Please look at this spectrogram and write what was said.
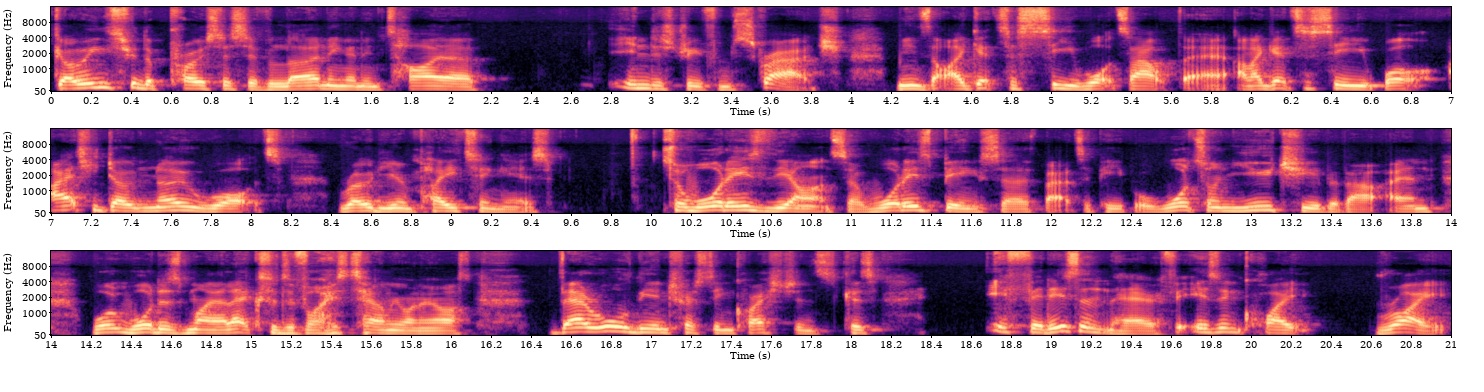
going through the process of learning an entire industry from scratch means that I get to see what's out there and I get to see well I actually don't know what rhodium plating is so, what is the answer? What is being served back to people? What's on YouTube about? And what, what does my Alexa device tell me when I ask? They're all the interesting questions because if it isn't there, if it isn't quite right,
